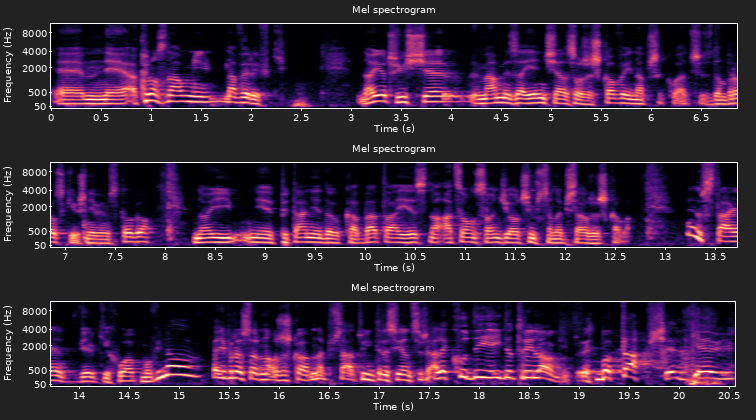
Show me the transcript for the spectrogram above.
Em, a którą znał mi na wyrywki. No i oczywiście mamy zajęcia z Orzeszkowej na przykład, czy z Dąbrowskiej, już nie wiem z kogo. No i e, pytanie do Kabata jest, no a co on sądzi o czymś, co napisała Orzeszkowa? No, Wstaje wielki chłop, mówi, no pani profesor, no Orzeszkowa napisała tu interesujący, rzecz, ale kudy jej do trylogii, bo tam Sienkiewicz,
